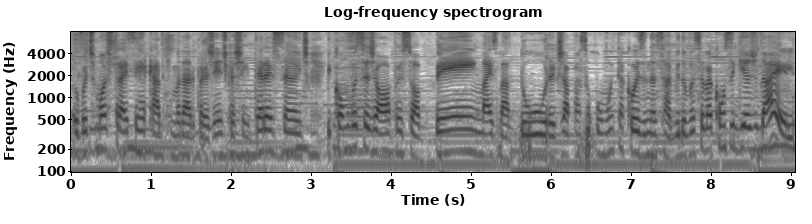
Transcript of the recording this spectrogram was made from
eu vou te mostrar esse recado que mandaram pra gente, que achei interessante. E como você já é uma pessoa bem mais madura, que já passou por muita coisa nessa vida, você vai conseguir ajudar ele.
